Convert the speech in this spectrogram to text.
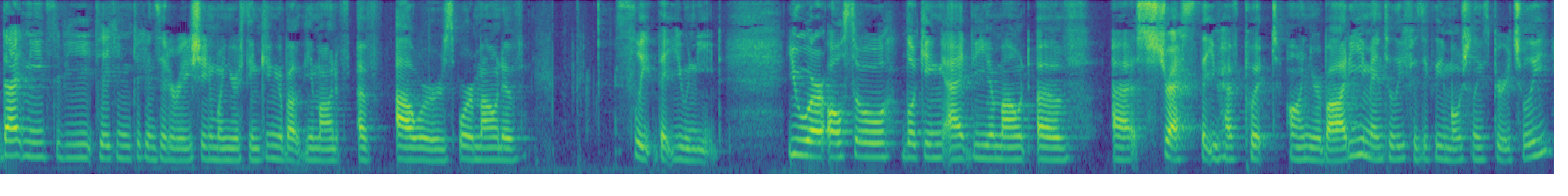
that needs to be taken into consideration when you're thinking about the amount of, of hours or amount of sleep that you need. You are also looking at the amount of uh, stress that you have put on your body mentally, physically, emotionally, spiritually,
